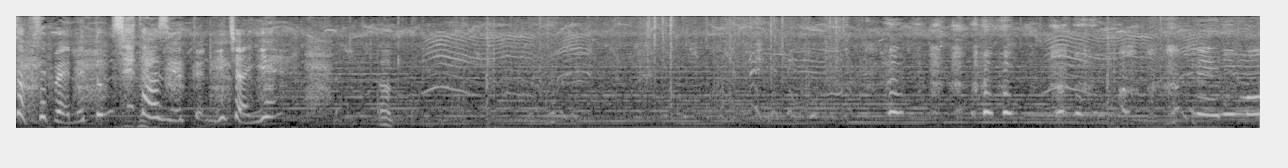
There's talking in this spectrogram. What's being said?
सबसे पहले तुमसे ताजियत करनी चाहिए। ओके मेरी माँ।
